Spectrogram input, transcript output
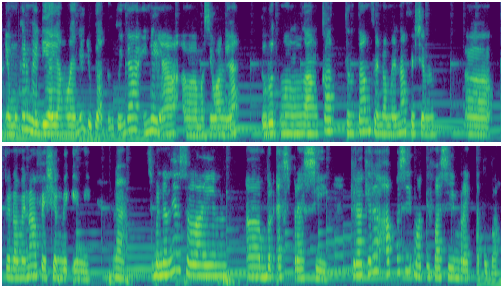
Ya mungkin media yang lainnya juga tentunya ini ya uh, Mas Iwan ya turut mengangkat tentang fenomena fashion uh, fenomena fashion week ini. Nah, sebenarnya selain uh, berekspresi, kira-kira apa sih motivasi mereka tuh, Bang?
